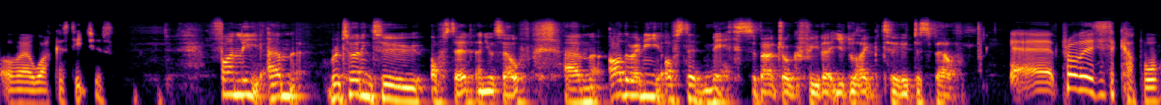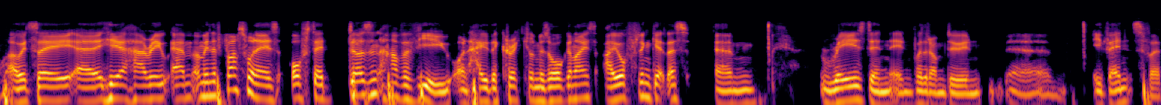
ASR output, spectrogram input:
of our work as teachers. Finally, um, returning to Ofsted and yourself, um, are there any Ofsted myths about geography that you'd like to dispel? Uh, probably just a couple, I would say uh, here, Harry. Um, I mean, the first one is Ofsted doesn't have a view on how the curriculum is organised. I often get this um, raised in, in whether I'm doing um, events for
